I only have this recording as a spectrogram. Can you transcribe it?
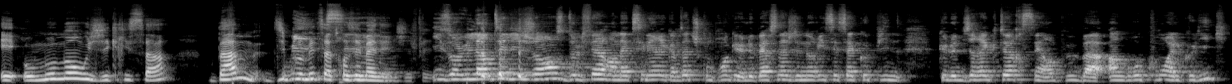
Et au moment où j'écris ça, bam, diplômé de sa troisième année. Ils ont eu l'intelligence de le faire en accéléré, comme ça tu comprends que le personnage de Norris c'est sa copine, que le directeur c'est un peu bah, un gros con alcoolique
